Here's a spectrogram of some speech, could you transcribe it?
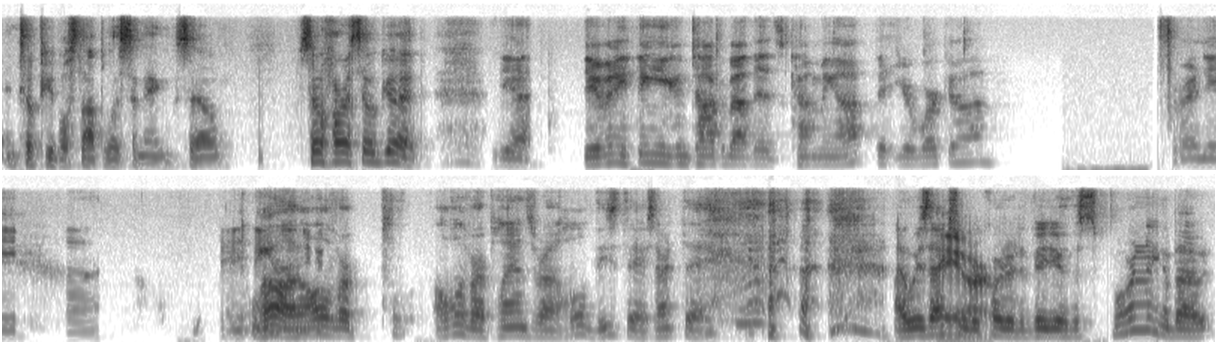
until people stop listening. So so far so good. Yeah. Do you have anything you can talk about that's coming up that you're working on? Or any? Uh, well, all of our all of our plans are on hold these days, aren't they? I was actually recorded a video this morning about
